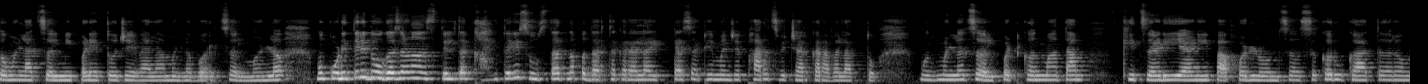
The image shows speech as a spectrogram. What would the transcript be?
तो म्हणला चल मी पण येतो जेवायला. म्हणलं बरं चल. म्हणलं मग कोणीतरी दोघं जणं असतील तर काहीतरी सुचतात ना पदार्थ करायला. एकट्यासाठी म्हणजे फारच विचार करावा लागतो. मग म्हणलं चल पटकन. मग आता खिचडी आणि पापड लोणचं असं करू का? तर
